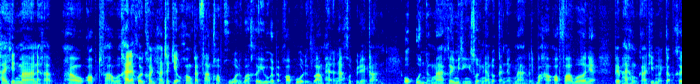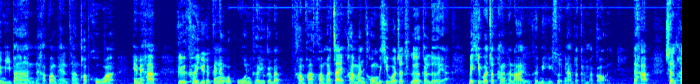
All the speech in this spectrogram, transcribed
พ่ขึ้นมานะครับ House of Flower ใครหลายคนค่อนข้างจะเกี่ยวข้องกันสร้างครอบครัว หรือว่าเคยอยู่กันแบบครอบครัวหรือวางแผนอนาคตไปด้วยกันอบอุ่นอย่างมาก เคยมีสิ่งที่สวยงามต่อกันอย่างมากเลยว่า House of Flower เนี่ยเป็นไพ่ของการที่เหมือนกับเคยมีบ้านนะครับวางแผนสร้างครอบครัวเห็นไหมครับหรือเคยอยู่ด้วยกันอย่างอบอุ่น เคยอยู่กันแบบความรักความเข้าใจความมั่นคง ไม่คิดว่าจะเลิกกันเลยอะไม่คิดว่าจะพังทลายหรือเคยมีสิ่งที่สวยงามต่อกันมาก่อน นะครับฉันไพ่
